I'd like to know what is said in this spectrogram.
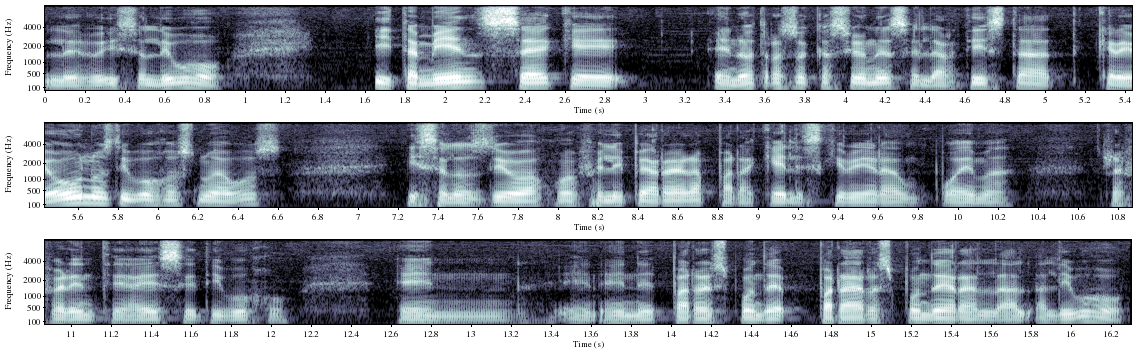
le hizo el dibujo. Y también sé que en otras ocasiones el artista creó unos dibujos nuevos y se los dio a Juan Felipe Herrera para que él escribiera un poema referente a ese dibujo para responder, para responder al, dibujo.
